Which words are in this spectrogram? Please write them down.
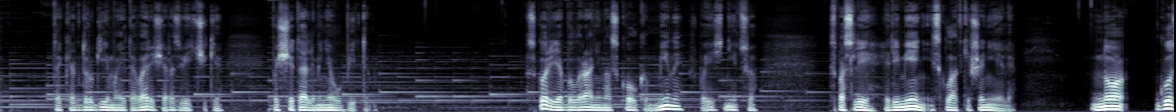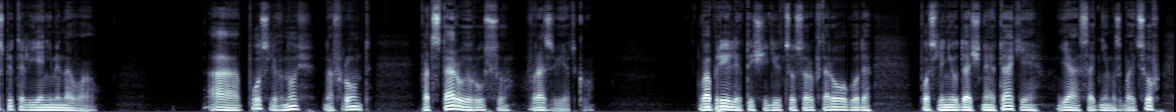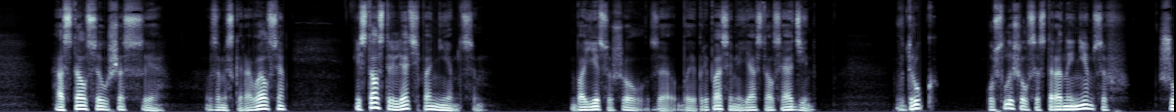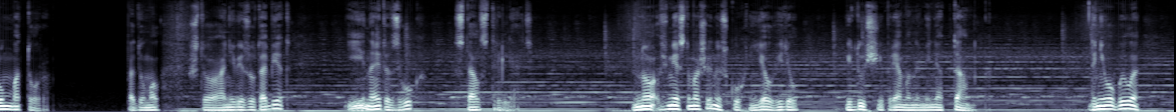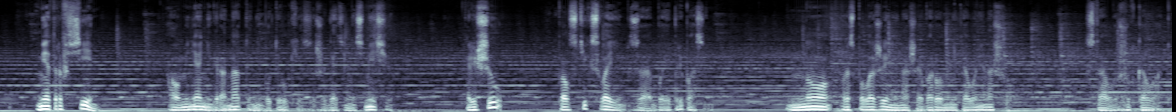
так как другие мои товарищи-разведчики посчитали меня убитым. Вскоре я был ранен осколком мины в поясницу, спасли ремень и складки шинели. Но госпиталь я не миновал. А после вновь на фронт, под старую Руссу, в разведку. В апреле 1942 года, после неудачной атаки, я с одним из бойцов остался у шоссе, замаскировался и стал стрелять по немцам. Боец ушел за боеприпасами, я остался один. Вдруг услышал со стороны немцев шум мотора. Подумал, что они везут обед, и на этот звук стал стрелять. Но вместо машины с кухни я увидел идущий прямо на меня танк. До него было метров семь, а у меня ни гранаты, ни бутылки с зажигательной смесью. Решил ползти к своим за боеприпасами. Но в расположении нашей обороны никого не нашел. Стало жутковато.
